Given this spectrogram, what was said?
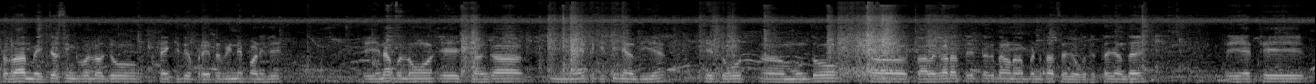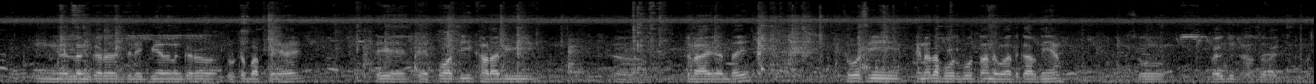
ਸਰਦਾਰ ਮੇਜਰ ਸਿੰਘ ਵੱਲੋਂ ਜੋ ਟੈਂਕੀ ਦੇ ਆਪਰੇਟਰ ਵੀ ਨੇ ਪਾਣੀ ਦੇ ਤੇ ਇਹਨਾਂ ਵੱਲੋਂ ਇਹ ਸ਼ਲਾਘਾ ਮਿਹਨਤ ਕੀਤੀ ਜਾਂਦੀ ਹੈ ਤੇ ਦੋ ਅ, ਮੁੰਦੋਂ ਅ, ਕਾਲਗੜ੍ਹ ਅਤੇ ਤਗਦਾਣਾ ਪਿੰਡ ਦਾ ਸਹਿਯੋਗ ਦਿੱਤਾ ਜਾਂਦਾ ਹੈ ਤੇ ਇੱਥੇ ਅਮ, ਲੰਗਰ ਜਲੇਬੀਆਂ ਦਾ ਲੰਗਰ ਟੁੱਟ ਵਰਤਿਆ ਹੈ ਤੇ ਤੇ ਪੌਦੀ ਖਾੜਾ ਵੀ ਅ, ਚਲਾਇਆ ਜਾਂਦਾ ਹੈ। ਸੋ ਅਸੀਂ ਇਹਨਾਂ ਦਾ ਬਹੁਤ ਬਹੁਤ ਧੰਨਵਾਦ ਕਰਦੇ ਹਾਂ। ਸੋ ਵਾਹਿਗੁਰੂ ਜੀ ਕਾ ਖਾਲਸਾ ਵਾਹਿਗੁਰੂ ਜੀ ਕੀ ਫਤਿਹ।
